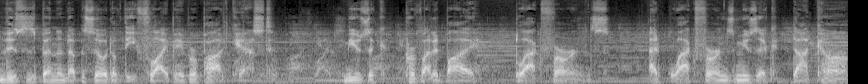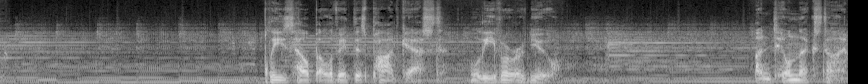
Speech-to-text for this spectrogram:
This has been an episode of the Flypaper Podcast. Music provided by Black Ferns at blackfernsmusic.com. Please help elevate this podcast. Leave a review. Until next time,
